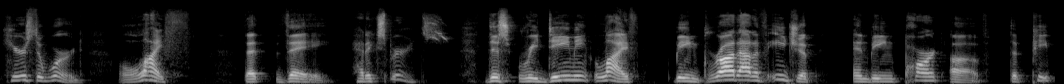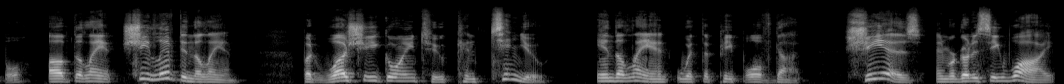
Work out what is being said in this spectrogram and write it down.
here's the word, life that they had experienced this redeeming life being brought out of Egypt and being part of the people of the land. She lived in the land, but was she going to continue in the land with the people of God? She is, and we're going to see why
